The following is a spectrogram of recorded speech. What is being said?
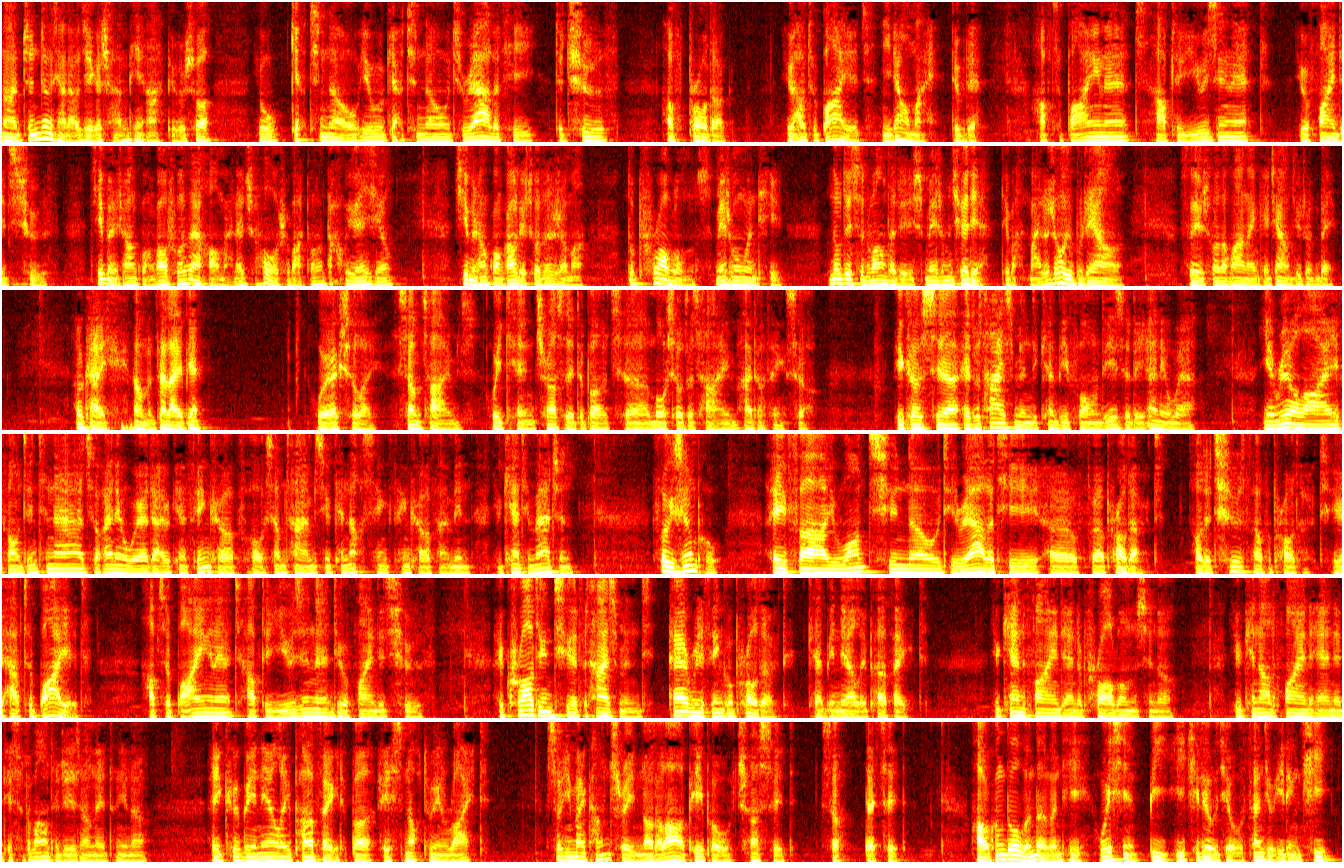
那真正想了解一个产品啊，比如说，you get to know, you will get to know the reality, the truth of product. You have to buy it，你一定要买，对不对？After buying it, after using it, you find the truth. 基本上广告说再好，买了之后是吧，都能打回原形。基本上广告里说的是什么？No problems，没什么问题；No disadvantages，没什么缺点，对吧？买了之后就不这样了。所以说的话呢，你可以这样去准备。OK，那我们再来一遍。Well, actually, sometimes we can trust it, but uh, most of the time, I don't think so. Because uh, advertisement can be found easily anywhere. In real life, on the internet, or anywhere that you can think of, or sometimes you cannot think, think of, I mean, you can't imagine. For example, if uh, you want to know the reality of a product or the truth of a product, you have to buy it. After buying it, after using it, you'll find the truth. According to advertisement, every single product can be nearly perfect. You can't find any problems, you know. You cannot find any disadvantages on it, you know. It could be nearly perfect, but it's not doing right. So in my country, not a lot of people trust it. So that's it. 好，更多文本问题，微信 b 一七六九三九一零七。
